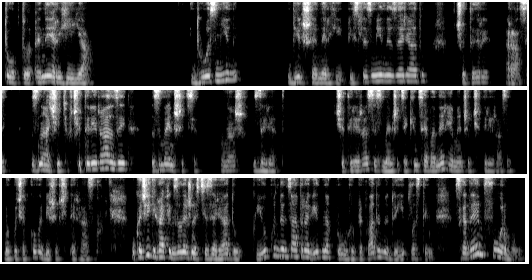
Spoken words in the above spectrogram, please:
Тобто енергія до зміни більше енергії після зміни заряду в 4 рази. Значить, в 4 рази зменшиться наш заряд. 4 рази зменшиться. Кінцева енергія менше в 4 рази, бо початкова більше в 4 рази. Укажіть графік залежності заряду Q конденсатора від напруги, прикладеної до її пластин. Згадаємо формулу.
